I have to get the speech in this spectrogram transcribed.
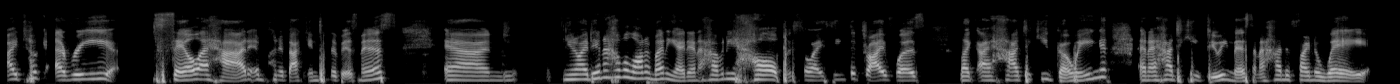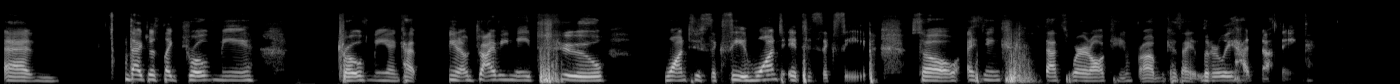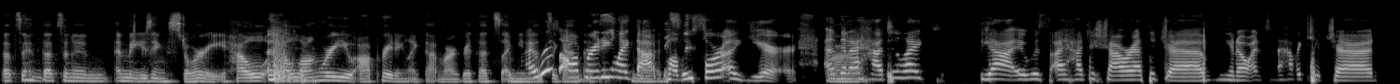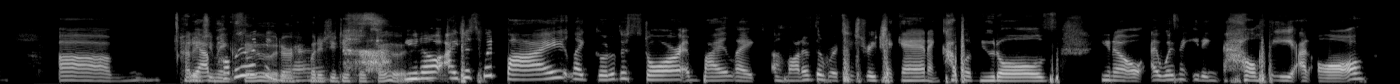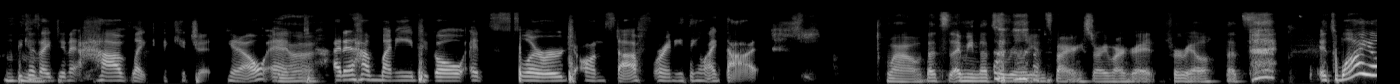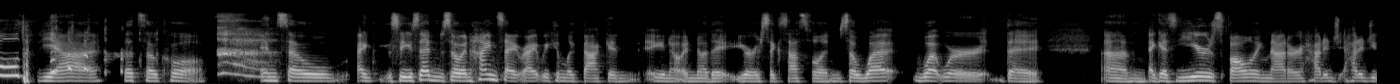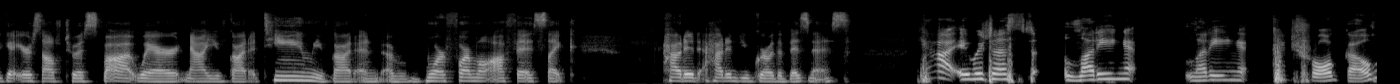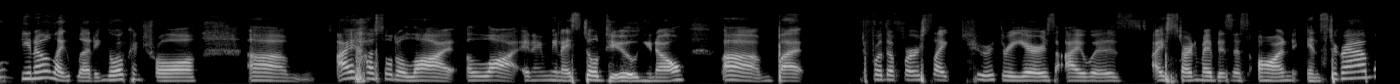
I took every sale I had and put it back into the business. And you know, I didn't have a lot of money. I didn't have any help. So I think the drive was like I had to keep going and I had to keep doing this and I had to find a way. And that just like drove me drove me and kept you know, driving me to want to succeed, want it to succeed. So I think that's where it all came from because I literally had nothing. That's an that's an amazing story. How how long were you operating like that, Margaret? That's I mean, I was again, operating like nuts. that probably for a year, and wow. then I had to like, yeah, it was. I had to shower at the gym. You know, I didn't have a kitchen. Um, how did yeah, you make food like or what did you do for food? You know, I just would buy like go to the store and buy like a lot of the rotisserie chicken and cup of noodles. You know, I wasn't eating healthy at all mm-hmm. because I didn't have like a kitchen, you know, and yeah. I didn't have money to go and splurge on stuff or anything like that. Wow. That's, I mean, that's a really inspiring story, Margaret, for real. That's, it's wild. yeah. That's so cool and so I so you said so in hindsight, right, we can look back and you know and know that you're successful. And so what what were the um I guess years following that, or how did you how did you get yourself to a spot where now you've got a team, you've got an, a more formal office? Like how did how did you grow the business? Yeah, it was just letting letting control go, you know, like letting go of control. Um, I hustled a lot, a lot. And I mean, I still do, you know. Um, but for the first like two or three years, I was I started my business on Instagram,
